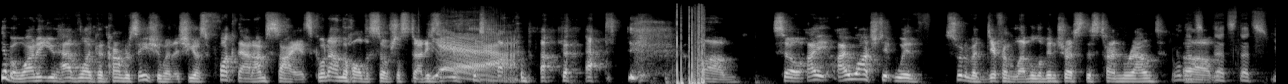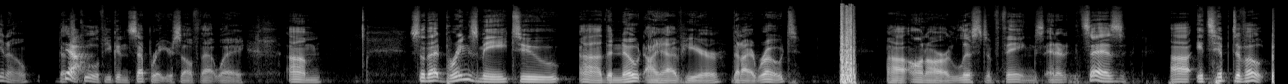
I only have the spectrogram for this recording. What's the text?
Yeah, but why don't you have like a conversation with it? She goes, "Fuck that! I'm science. Go down the hall to social studies. and Yeah! talk about that." um, so I I watched it with sort of a different level of interest this time around. Well, that's Um, that's that's you know that's Yeah. cool if you can separate yourself that way. Um, so that brings me to uh, the note I have here that I wrote uh, on our list of things, and it says uh, it's hip to vote,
